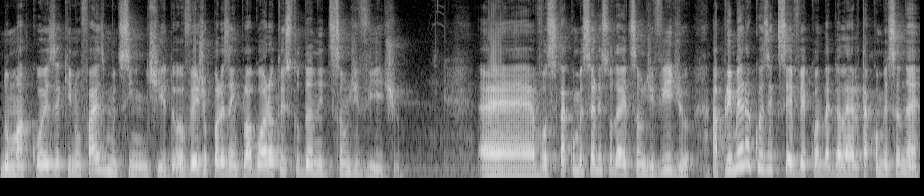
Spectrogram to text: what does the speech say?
numa coisa que não faz muito sentido. Eu vejo, por exemplo, agora eu estou estudando edição de vídeo. É, você está começando a estudar edição de vídeo, a primeira coisa que você vê quando a galera está começando é:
